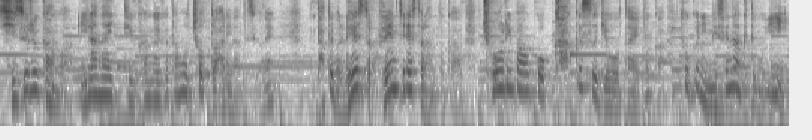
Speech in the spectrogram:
しずる感はいらないっていう考え方もちょっとありなんですよね。例えばレストランフレンチレストランとか調理場をこう隠す業態とか特に見せなくてもいい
